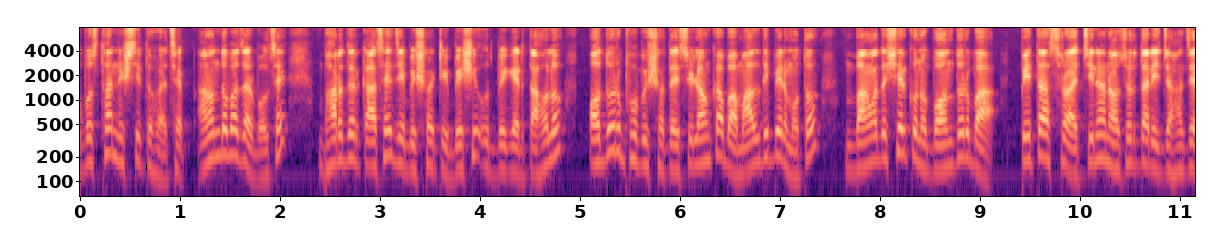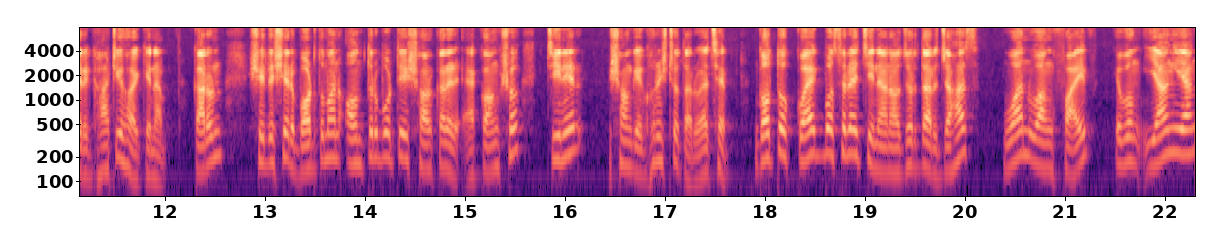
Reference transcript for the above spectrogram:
অবস্থান নিশ্চিত হয়েছে। আনন্দবাজার বলছে, ভারতের কাছে যে বিষয়টি বেশি উদ্বেগের তা হল, অদূর ভবিষ্যতে শ্রীলঙ্কা বা মালদ্বীপের মতো বাংলাদেশের কোনো বন্দর বা পেতাশ্রয় চীনা নজরদারি জাহাজের ঘাঁটি হয় কিনা? কারণ সে দেশের বর্তমান অন্তর্বর্তী সরকারের এক অংশ চীনের সঙ্গে ঘনিষ্ঠতা রয়েছে। গত কয়েক বছরে চীনা নজরদার জাহাজ ওয়ান ওয়াং ফাইভ এবং Yang Yang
